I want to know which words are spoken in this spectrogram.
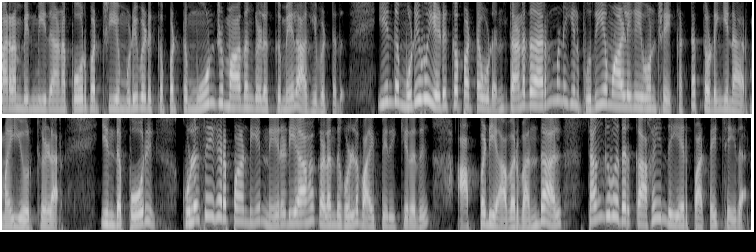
பரம்பின் மீதான போர் பற்றிய முடிவெடுக்கப்பட்டு மூன்று மாதங்களுக்கு மேல் ஆகிவிட்டது. இந்த முடிவு எடுக்கப்பட்டவுடன் தனது அரண்மனையில் புதிய மாளிகை ஒன்றை கட்டத் தொடங்கினார் மையூர் கிழார். இந்த போரில் குலசேகர பாண்டியன் நேரடியாக கலந்து கொள்ள வாய்ப்பிருக்கிறது. அப்படி அவர் வந்தால் தங்குவதற்காக இந்த ஏற்பாட்டை செய்தார்.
